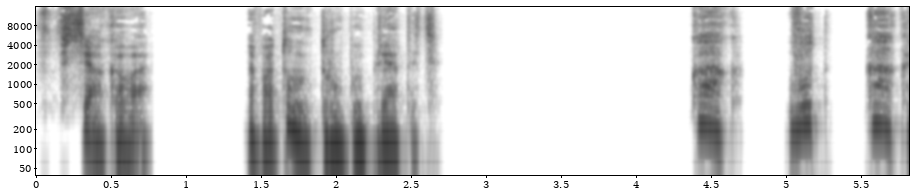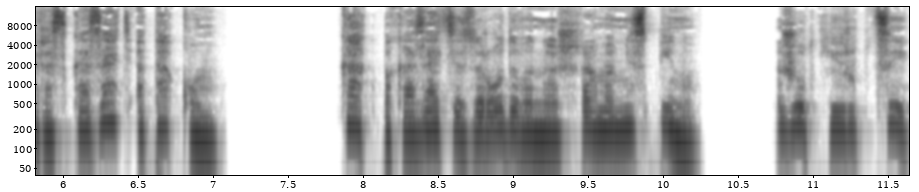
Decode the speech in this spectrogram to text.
всякого, а потом трупы прятать. Как? Вот как рассказать о таком? Как показать изуродованную шрамами спину? Жуткие рубцы,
